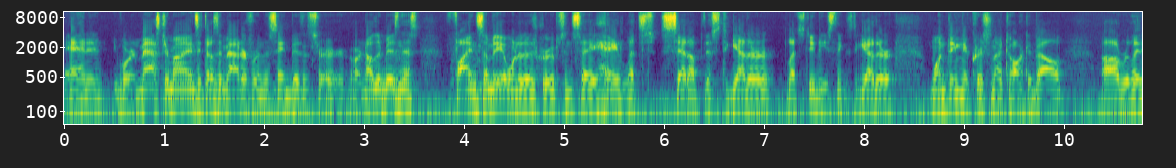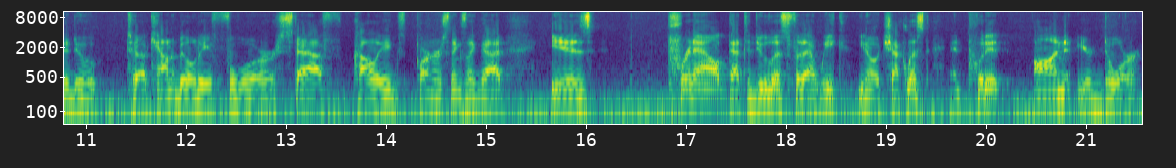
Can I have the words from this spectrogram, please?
and in, we're in masterminds. It doesn't matter if we're in the same business or, or another business. Find somebody at one of those groups and say hey let's set up this together. Let's do these things together. One thing that chris and i talked about uh, related to to accountability for staff colleagues partners things like that is print out that to-do list for that week you know a checklist and put it on your door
